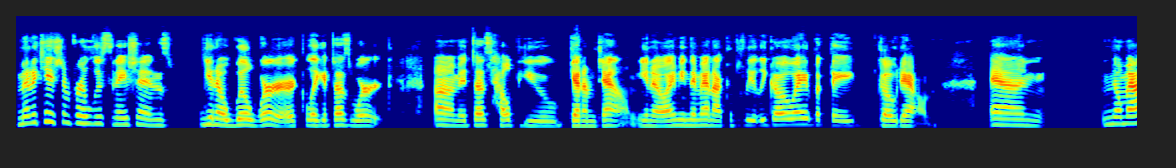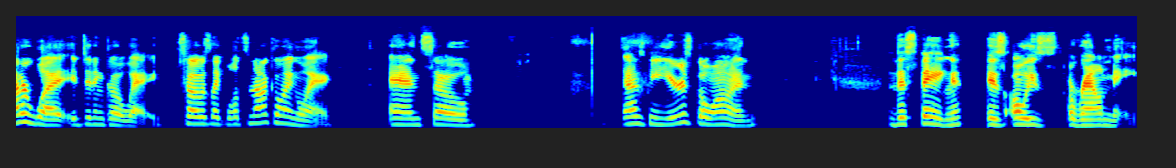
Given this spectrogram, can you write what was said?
medication for hallucinations, you know, will work. Like it does work. Um, it does help you get them down. You know, I mean, they may not completely go away, but they go down. And no matter what, it didn't go away. So I was like, well, it's not going away. And so as the years go on, this thing is always around me.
